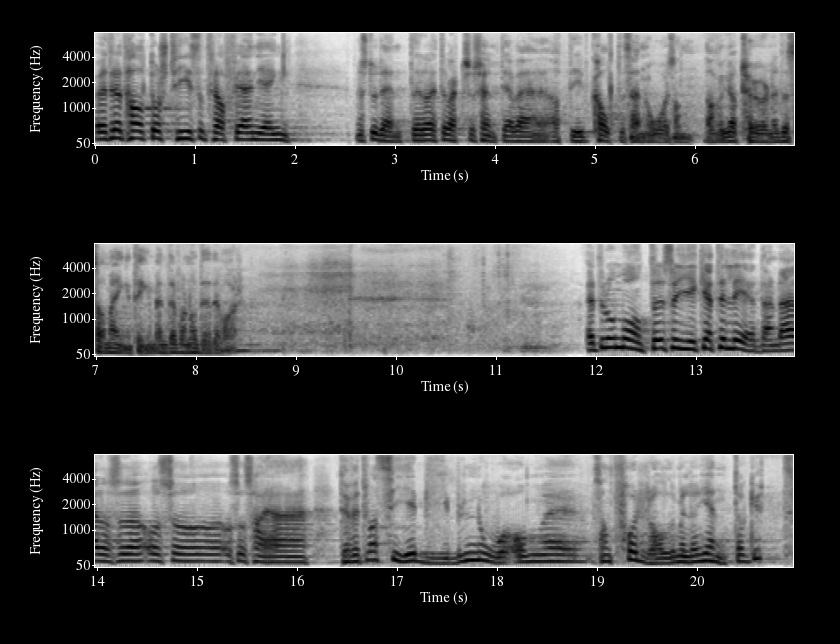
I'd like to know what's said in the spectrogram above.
Og Etter et halvt års tid så traff jeg en gjeng med studenter. og Etter hvert så skjønte jeg at de kalte seg noe sånn navigatørene. Det samme ingenting, men det var nå det det var. Etter noen måneder så gikk jeg til lederen der, og så, og så, og så sa jeg du vet hva, Sier Bibelen noe om eh, sånn forholdet mellom jente og gutt?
